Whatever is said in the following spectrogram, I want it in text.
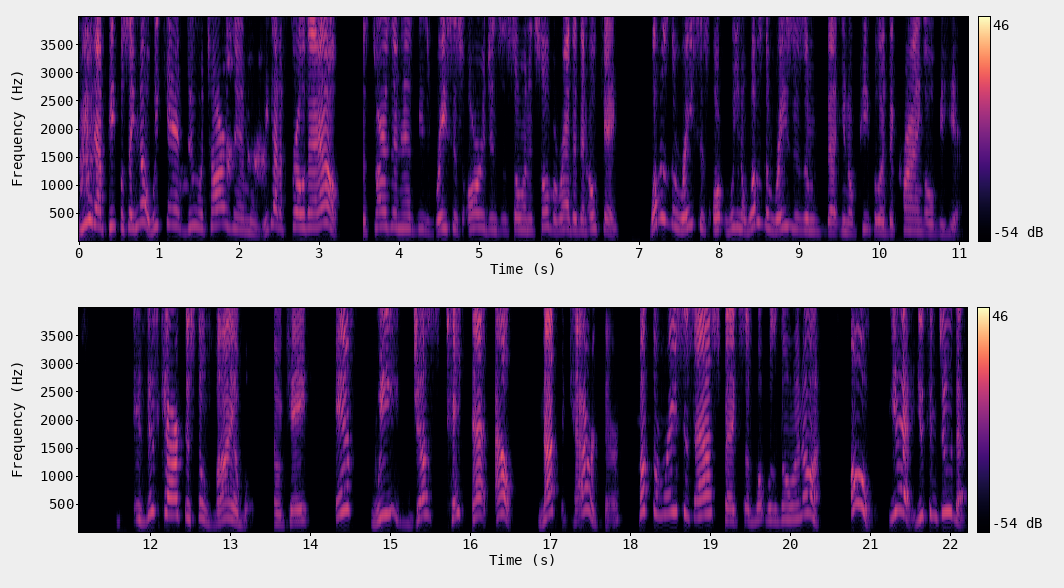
you would have people say, no, we can't do a Tarzan movie. We got to throw that out because Tarzan has these racist origins and so on and so forth, rather than okay, what was the racist or you know, what was the racism that you know people are decrying over here? Is this character still viable? Okay. If we just take that out, not the character, but the racist aspects of what was going on. Oh, yeah, you can do that.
